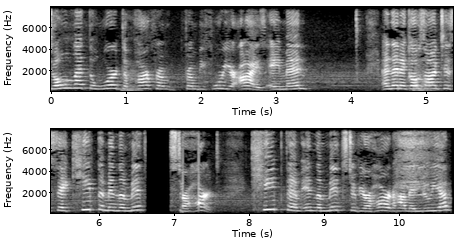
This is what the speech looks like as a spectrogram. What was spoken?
Don't let the word hmm. depart from, from before your eyes. Amen. And then it goes on. on to say, keep them in the midst of your heart. Keep them in the midst of your heart. Hallelujah.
